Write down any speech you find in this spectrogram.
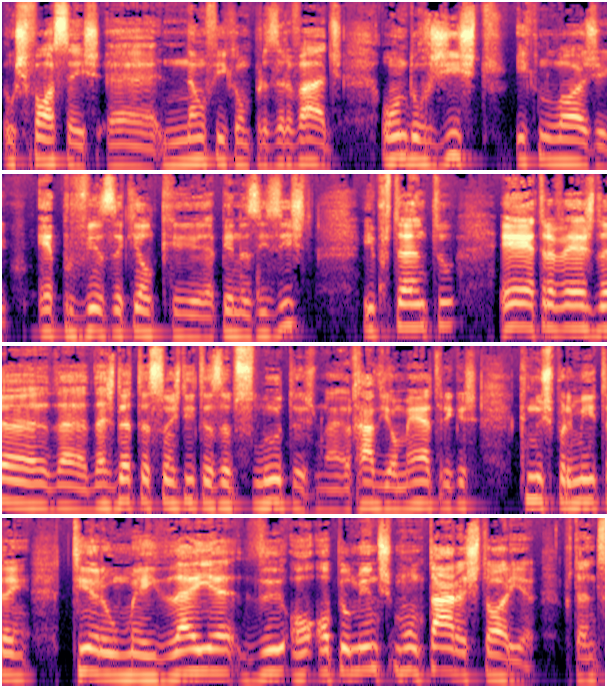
os fósseis uh, não ficam preservados, onde o registro iconológico é por vezes aquele que apenas existe e, portanto, é através da, da, das datações ditas absolutas, é? radiométricas, que nos permitem ter uma ideia de, ou, ou pelo menos montar a história. Portanto,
